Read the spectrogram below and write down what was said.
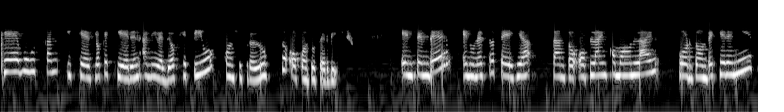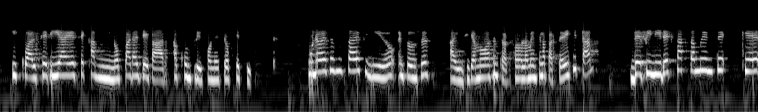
qué buscan y qué es lo que quieren a nivel de objetivo con su producto o con su servicio. Entender en una estrategia, tanto offline como online, por dónde quieren ir y cuál sería ese camino para llegar a cumplir con ese objetivo. Una vez eso está definido, entonces ahí sí ya me voy a centrar solamente en la parte digital, definir exactamente qué,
